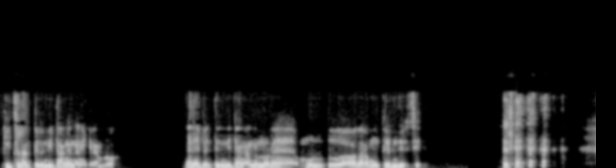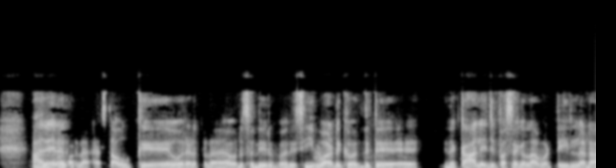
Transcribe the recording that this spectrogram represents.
கிட்ஸ் எல்லாம் திருந்திட்டாங்கன்னு நினைக்கிறேன் ப்ரோ நிறைய பேர் திருந்திட்டாங்க. அண்ணனோட முழு அவதாரமும் தெரிஞ்சிருச்சு. அதே. நேரத்துல ஸ்டவுக்கு. ஒரு இடத்துல ஒரு சொல்லியிருப்பாரு சீமானுக்கு வந்துட்டு இந்த காலேஜ் பசங்க எல்லாம் மட்டும் இல்லனா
